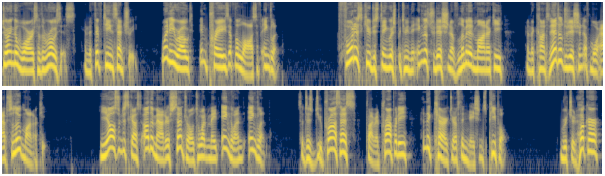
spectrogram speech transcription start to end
during the Wars of the Roses in the 15th century, when he wrote in praise of the laws of England. Fortescue distinguished between the English tradition of limited monarchy and the continental tradition of more absolute monarchy. He also discussed other matters central to what made England England, such as due process, private property, and the character of the nation's people. Richard Hooker,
